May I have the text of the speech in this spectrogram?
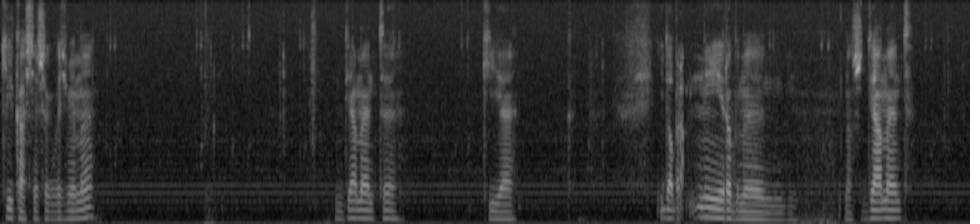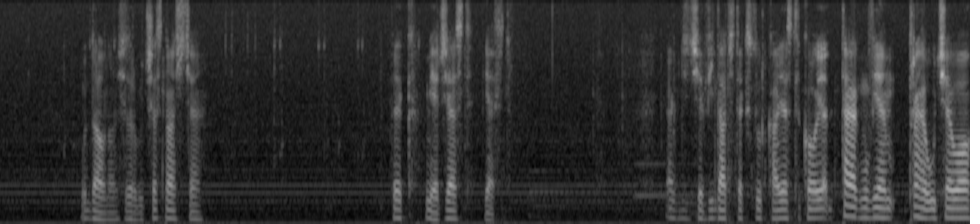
kilka śnieżek weźmiemy. Diamenty. Kije. I dobra, i robimy nasz diament. Udało nam się zrobić 16. Pyk, miecz jest, jest. Jak widzicie, widać, teksturka jest, tylko ja, tak jak mówiłem, trochę ucięło,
